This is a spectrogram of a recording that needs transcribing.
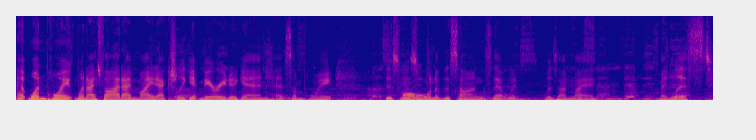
At one point, when I thought I might actually get married again at some point, this was Oh. one of the songs that would was on my my list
